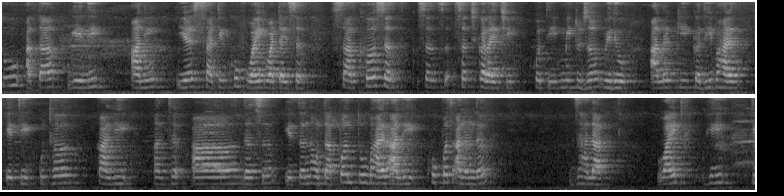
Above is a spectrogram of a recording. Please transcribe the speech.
तू आता गेली आणि यशसाठी खूप वाईट वाटायचं. सारखं सर सर्च सर्च करायची होती. मी तुझं व्हिडिओ आलं की कधी बाहेर येते? कुठं काही अर्थ आदर्श येत नव्हता. पण तू बाहेर आली खूपच आनंद झाला. वाईट ही ति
